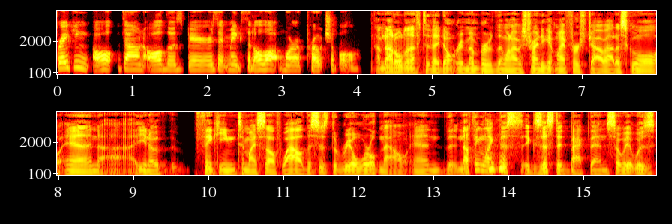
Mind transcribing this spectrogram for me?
breaking all down all those barriers it makes it a lot more approachable. I'm not old enough to i don't remember that when i was trying to get my first job out of school and uh, you know thinking to myself wow this is the real world now. And the, nothing like this existed back then. So it was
